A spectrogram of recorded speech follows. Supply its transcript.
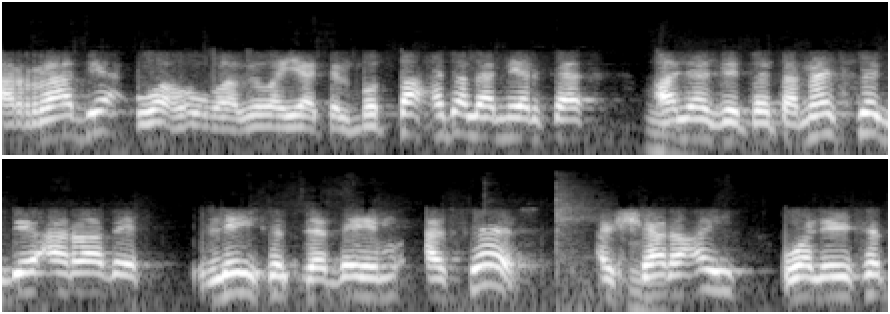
الرابع وهو الولايات المتحدة الأمريكية الذي تتمسك بأراضي ليست لديهم أساس الشرعي وليست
